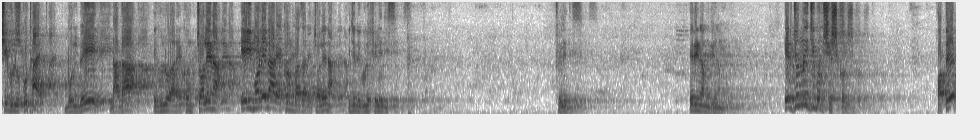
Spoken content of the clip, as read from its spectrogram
সেগুলো কোথায়? বলবে, দাদা, এগুলো আর এখন চলে না। এই মডেল আর এখন বাজারে চলে না। এই জন্য এগুলো ফেলে দিছে ফেলে দিছে এরই নাম দুনিয়া। এর জন্যই জীবন শেষ করবে। অতএব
